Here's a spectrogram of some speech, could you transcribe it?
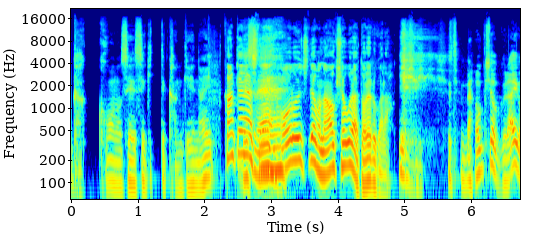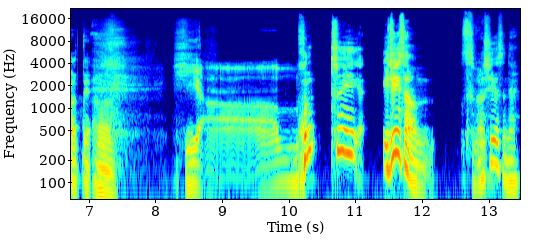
学校の成績って関係ないい関係ないですね。オール1でも直木賞ぐらい取れるから、やいやいや直木賞ぐらいはって。うん。いやー本当に伊集院さん素晴らしいですね。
